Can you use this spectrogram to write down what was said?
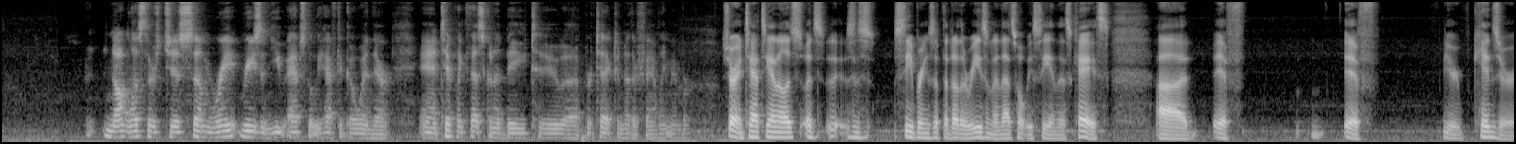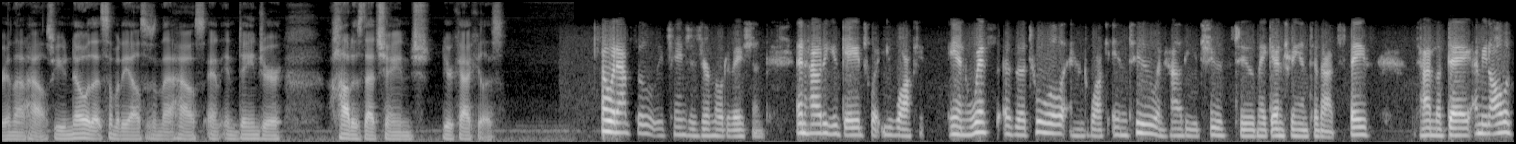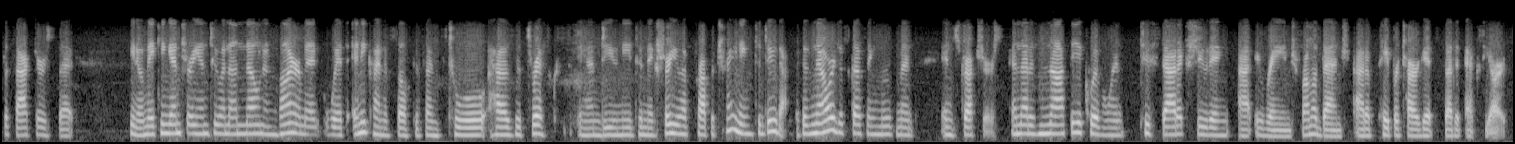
not unless there's just some re- reason you absolutely have to go in there, and typically that's going to be to uh, protect another family member. Sure, and Tatiana, let's, let's since C brings up that other reason, and that's what we see in this case. Uh, if if your kids are in that house, you know that somebody else is in that house and in danger. How does that change your calculus? Oh, it absolutely changes your motivation. And how do you gauge what you walk in with as a tool and walk into, and how do you choose to make entry into that space, the time of day. I mean, all of the factors that, you know, making entry into an unknown environment with any kind of self defense tool has its risks. And you need to make sure you have proper training to do that? Because now we're discussing movement in structures, and that is not the equivalent to static shooting at a range from a bench at a paper target set at X yards.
